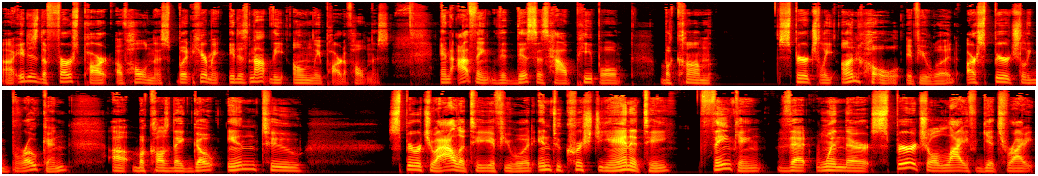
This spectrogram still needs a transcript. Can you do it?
Uh, it is the first part of wholeness, but hear me, it is not the only part of wholeness. And I think that this is how people become spiritually unwhole, if you would, are spiritually broken uh, because they go into spirituality, if you would, into Christianity, thinking that when their spiritual life gets right,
